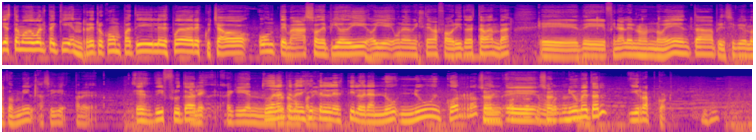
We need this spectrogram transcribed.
Ya estamos de vuelta aquí en Retrocompatible después de haber escuchado un temazo de POD, oye, uno de mis temas favoritos de esta banda, eh, de finales de los 90, principios de los 2000, así que para es disfrutar aquí en Tú delante me dijiste el estilo, era new, new en core rock. Son, eh, son new metal y rapcore.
